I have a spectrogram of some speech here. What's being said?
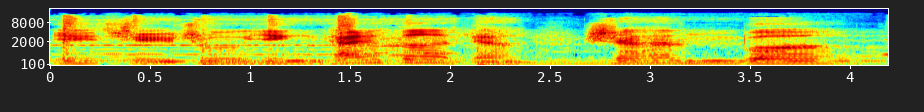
一曲竹影开合，梁山伯。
